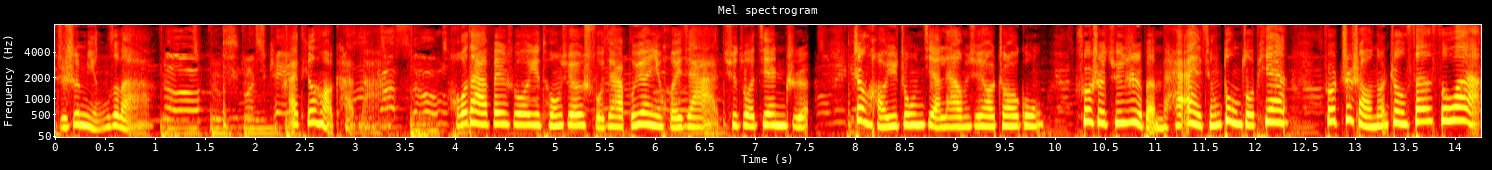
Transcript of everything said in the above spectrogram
只是名字吧。还挺好看的。侯大飞说，一同学暑假不愿意回家去做兼职，正好一中介来我们学校招工，说是去日本拍爱情动作片，说至少能挣三四万。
